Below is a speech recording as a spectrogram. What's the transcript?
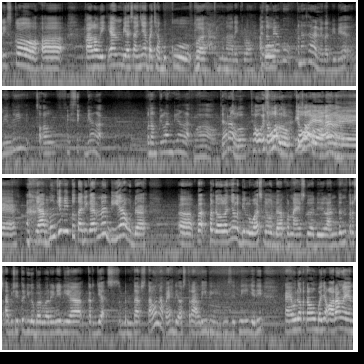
Rizko. Eh, kalau weekend biasanya baca buku. Wah, menarik loh. Eh, tapi aku penasaran ya tadi dia really soal fisik dia nggak penampilan dia nggak wow jarang loh cowok cowok loh Ih, cowok ya kan ah. ya, ya, ya. ya mungkin itu tadi karena dia udah pe- pergaulannya lebih luas kayak Hmm. udah pernah S2 di London terus abis itu juga baru-baru ini dia kerja sebentar setahun apa ya di Australia di, Hmm. di Sydney jadi kayak udah ketemu banyak orang yang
